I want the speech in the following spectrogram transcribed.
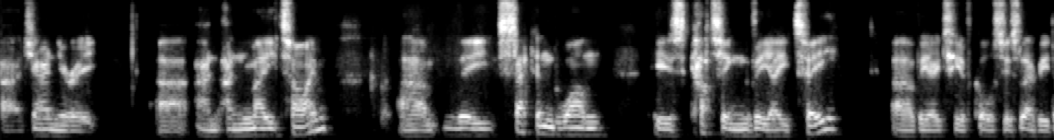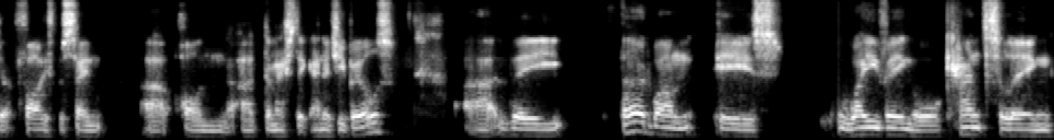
uh, January uh, and, and May time. Um, the second one is cutting VAT. Uh, VAT, of course, is levied at 5% uh, on uh, domestic energy bills. Uh, the Third one is waiving or cancelling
